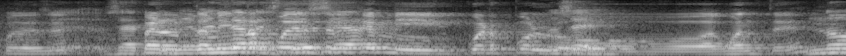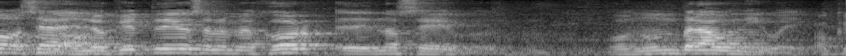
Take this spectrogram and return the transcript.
puede ser. O sea, Pero también no puede ser que mi cuerpo No lo sé. aguante. No, o sea, lo que yo te digo es a lo mejor, eh, no sé, con un brownie, güey. Ok.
